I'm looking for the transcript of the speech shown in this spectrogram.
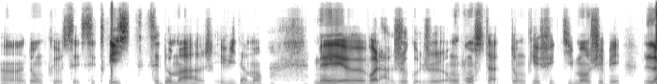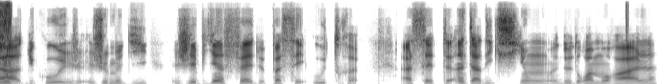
Hein. Donc c'est triste, c'est dommage évidemment, mais voilà, je, je, on constate. Donc effectivement, j'ai là du coup, je, je me dis, j'ai bien fait de passer outre à cette interdiction de droit moral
